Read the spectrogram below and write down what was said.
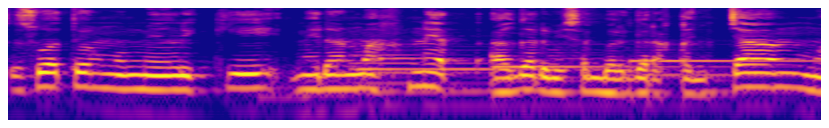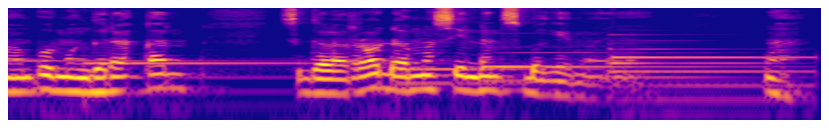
sesuatu yang memiliki medan magnet agar bisa bergerak kencang, mampu menggerakkan segala roda mesin dan sebagainya. Nah,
